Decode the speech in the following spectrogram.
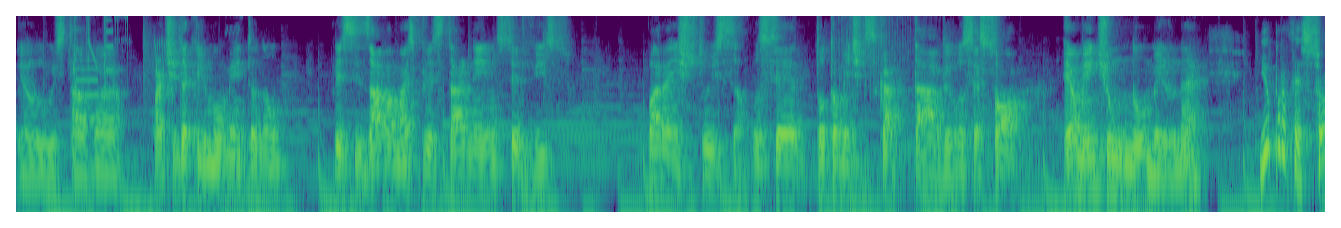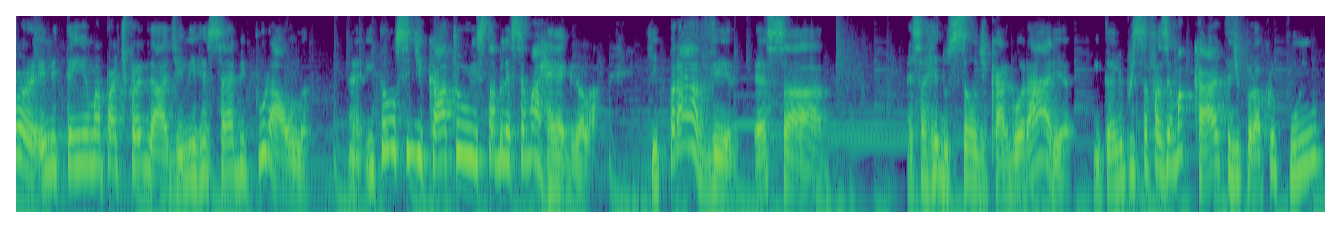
eu estava, a partir daquele momento, eu não precisava mais prestar nenhum serviço para a instituição. Você é totalmente descartável, você é só realmente um número, né? E o professor, ele tem uma particularidade, ele recebe por aula. Né? Então o sindicato estabeleceu uma regra lá, que para haver essa essa redução de carga horária, então ele precisa fazer uma carta de próprio punho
